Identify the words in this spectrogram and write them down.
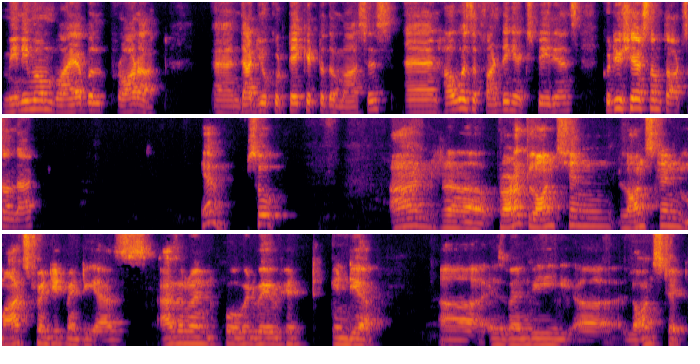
minimum viable product and that you could take it to the masses? And how was the funding experience? Could you share some thoughts on that? Yeah. So our uh, product launched in March 2020 as as and when COVID wave hit India is when we uh, launched it,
